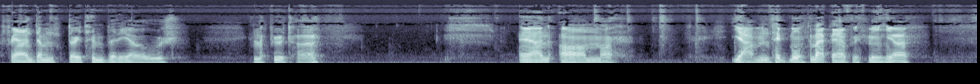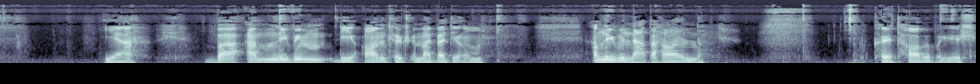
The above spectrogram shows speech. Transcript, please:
fan demonstration videos in the future. And, um, yeah, I'm gonna take most of my fans with me here. Yeah. But I'm leaving the Armitage in my bedroom. I'm leaving that behind. Cause Harbor Breeze,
